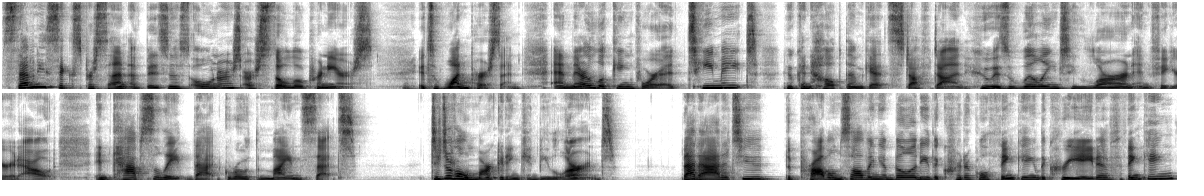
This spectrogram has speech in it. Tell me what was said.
76% of business owners are solopreneurs. It's one person, and they're looking for a teammate who can help them get stuff done, who is willing to learn and figure it out, encapsulate that growth mindset. Digital marketing can be learned. That attitude, the problem solving ability, the critical thinking, the creative thinking,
